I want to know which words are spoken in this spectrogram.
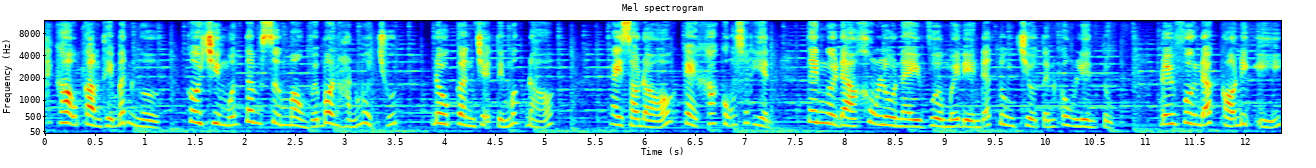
Thạch Hậu cảm thấy bất ngờ, cậu chỉ muốn tâm sự mỏng với bọn hắn một chút, đâu cần chạy tới mức đó. Ngay sau đó, kẻ khác cũng xuất hiện. Tên người đá khổng lồ này vừa mới đến đã tung chiều tấn công liên tục. Đối phương đã có định ý,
